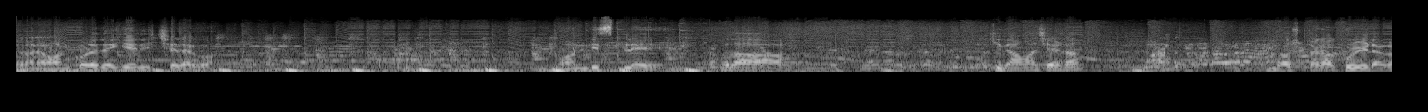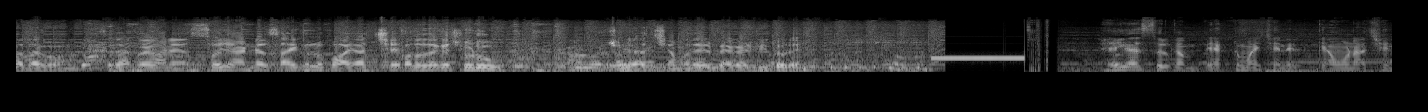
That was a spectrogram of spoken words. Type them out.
এখানে অন করে দেখিয়ে দিচ্ছে দেখো। অন ডিসপ্লে দাদা কি দাম আছে এটা? দশ টাকা কুড়ি টাকা দেখো। দেখো এখানে সোজা হ্যান্ডেল সাইকেলও পাওয়া যাচ্ছে। কত থেকে শুরু? চলে যাচ্ছে আমাদের ব্যাগের ভিতরে। Hey guys welcome back to my channel কেমন আছেন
